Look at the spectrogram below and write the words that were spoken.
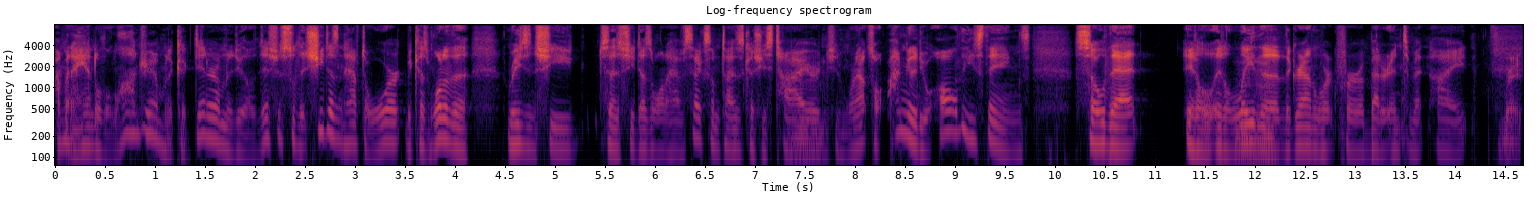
I'm going to handle the laundry. I'm going to cook dinner. I'm going to do all the dishes so that she doesn't have to work. Because one of the reasons she says she doesn't want to have sex sometimes is because she's tired and mm. she's worn out. So I'm going to do all these things so that it'll it'll lay the, mm-hmm. the groundwork for a better intimate night. Right.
